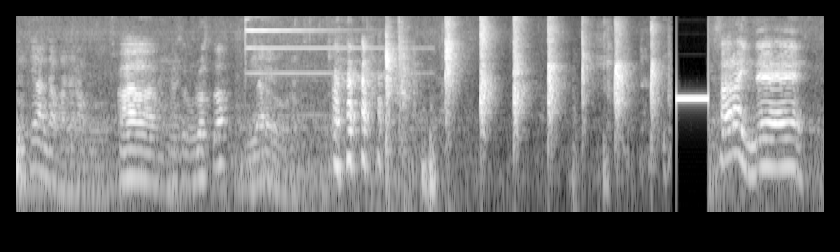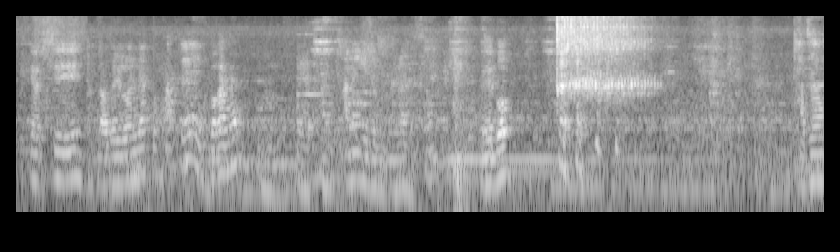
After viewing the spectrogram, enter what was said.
은퇴한다고 하더라고. 아 그래서 울었어? 위아래로 울었지. 살아있네 역시 나도 읽었냐? 똑같아. 뭐가 해? 응. 네, 반- 반응이 좀 달라졌어. 왜 뭐? 가자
